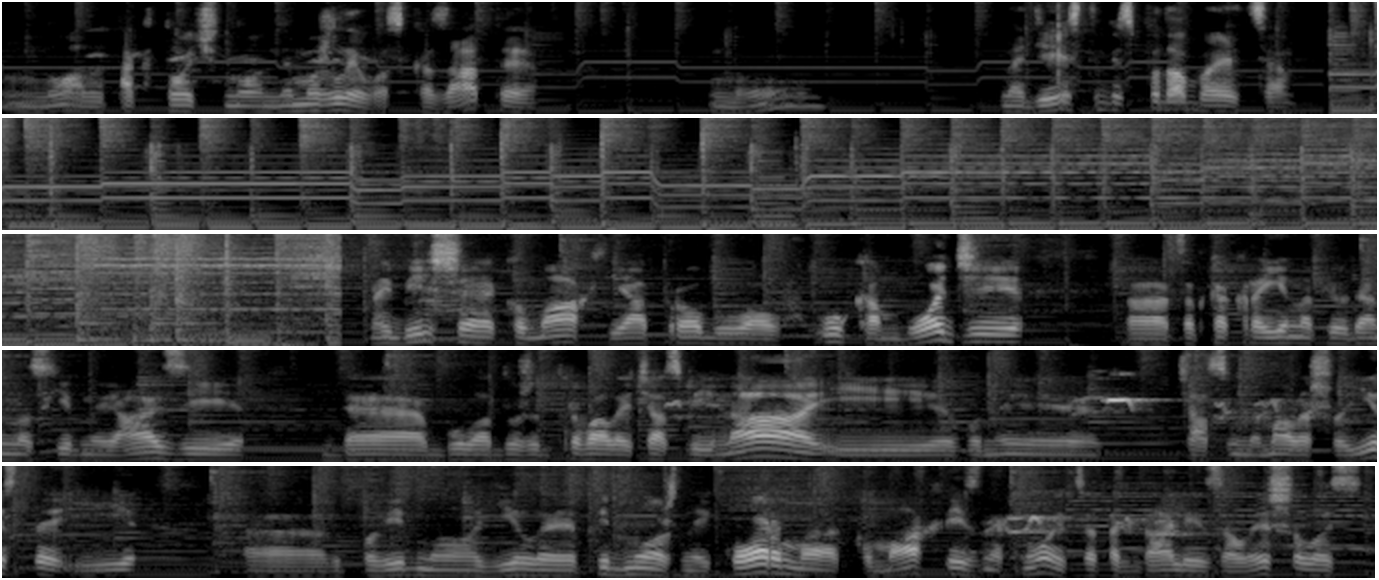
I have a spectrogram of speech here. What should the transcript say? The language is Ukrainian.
Ну, але так точно неможливо сказати. Ну, надіюсь, тобі сподобається. Найбільше комах я пробував у Камбоджі. Е, Це така країна Південно-Східної Азії, де була дуже тривалий час війна, і вони часом не мали що їсти, і е, відповідно їли підножний корм, комах різних. Ну і це так далі залишилось.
